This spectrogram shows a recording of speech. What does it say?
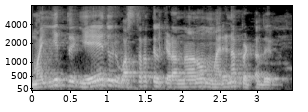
മയ്യത്ത് ഏതൊരു വസ്ത്രത്തിൽ കിടന്നാണോ മരണപ്പെട്ടത്?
